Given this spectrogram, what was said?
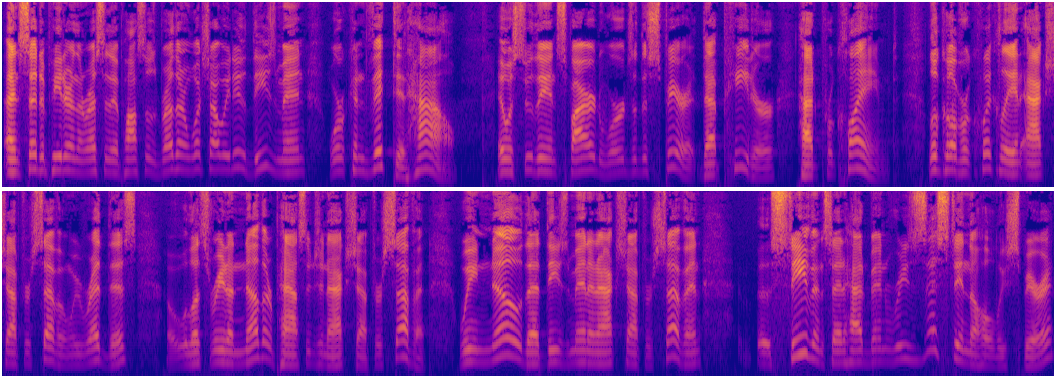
and said to Peter and the rest of the apostles, Brethren, what shall we do? These men were convicted. How? It was through the inspired words of the Spirit that Peter had proclaimed. Look over quickly in Acts chapter 7. We read this. Uh, let's read another passage in Acts chapter 7. We know that these men in Acts chapter 7 uh, Stephen said had been resisting the Holy Spirit.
